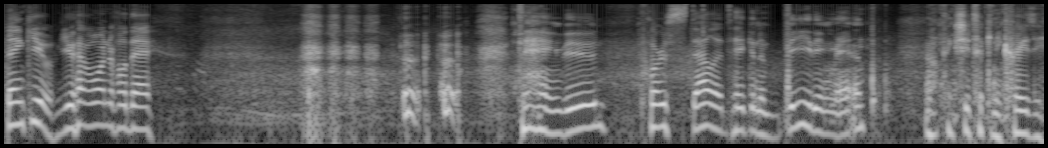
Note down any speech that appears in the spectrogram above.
Thank you. You have a wonderful day. Dang, dude. Poor Stella taking a beating, man. I don't think she took any crazy,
